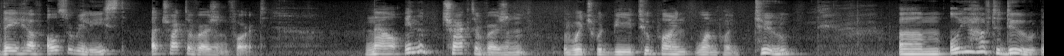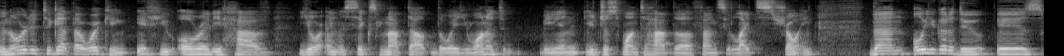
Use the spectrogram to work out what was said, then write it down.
they have also released a Traktor version for it. Now, in the Traktor version, which would be 2.1.2, um, all you have to do in order to get that working, if you already have your NS6 mapped out the way you want it to be, and you just want to have the fancy lights showing, then all you gotta do is,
